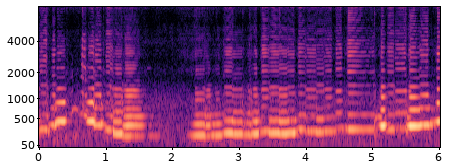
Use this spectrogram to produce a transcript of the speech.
Thank you.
